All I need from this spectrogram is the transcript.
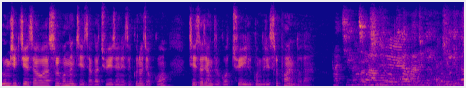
음식 제사와 술 붓는 제사가 주의 전에서 끊어졌고 제사장들 곧 주의 일꾼들이 슬퍼하는도다. 같이 많으니 같이 우리가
